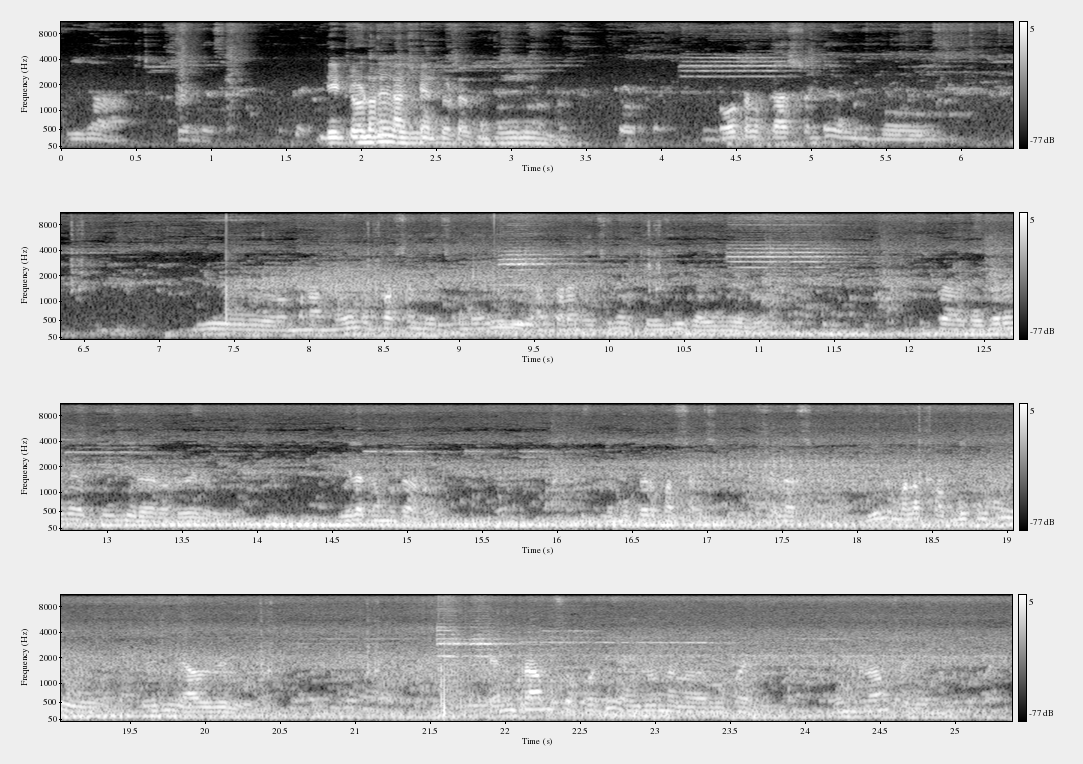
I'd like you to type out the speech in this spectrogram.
ఫ్రీగా సేల్ చేస్తాం కాస్ట్ ఎంత ఉంటుంది? టోటల్ కాస్ట్ అంటే మీకు మన మెయిన్ పర్సన్ తెచ్చుకునేది అక్కడ తెచ్చుకునే కేజీకి ఐదు వేలు ఇక్కడ దగ్గర కేజీ ఇరవై రెండు వేలు వీళ్ళకి అమ్ముతారు. ఈ ముగ్గురు పర్సన్స్ సెల్లర్స్ వీళ్ళు మళ్ళీ పబ్లిక్కి కేజీ యాభై వేలు. టెన్ గ్రామ్స్ ఒకటి ఐదు వందల రూపాయలు. టెన్ గ్రామ్స్ ఐదు వందల రూపాయలు.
